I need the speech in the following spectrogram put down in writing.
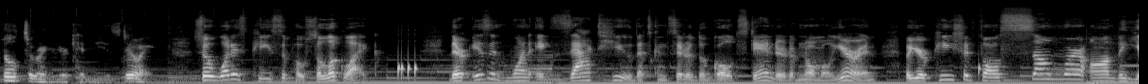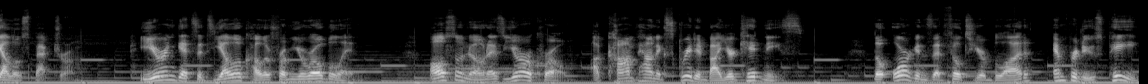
filtering your kidney is doing. So what is pee supposed to look like? There isn't one exact hue that's considered the gold standard of normal urine, but your pee should fall somewhere on the yellow spectrum. Urine gets its yellow color from urobilin, also known as urochrome, a compound excreted by your kidneys, the organs that filter your blood and produce pee.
